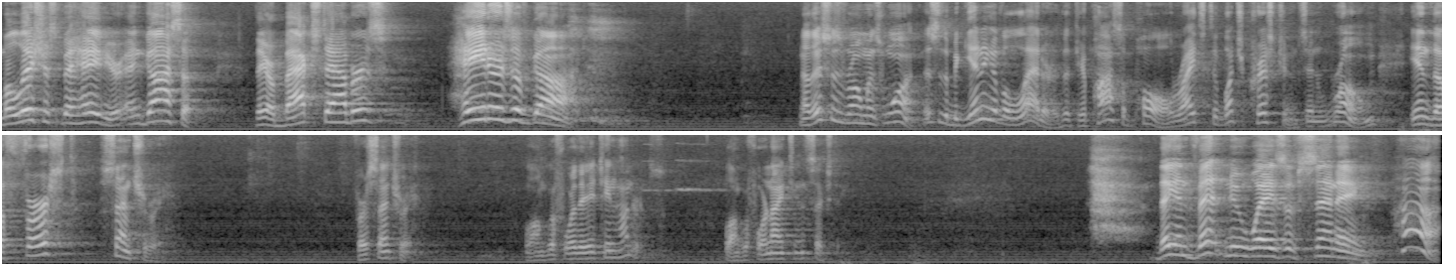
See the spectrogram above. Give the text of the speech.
malicious behavior, and gossip. They are backstabbers, haters of God. Now, this is Romans 1. This is the beginning of a letter that the Apostle Paul writes to a bunch of Christians in Rome in the first century. First century, long before the 1800s, long before 1960. They invent new ways of sinning. Huh,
